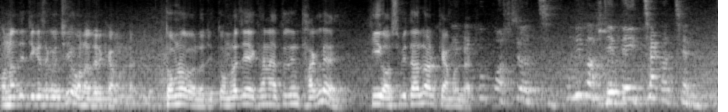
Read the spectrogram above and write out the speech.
ওনাদের জিজ্ঞাসা করছি ওনাদের কেমন লাগল? তোমরা বলো যে তোমরা যে এখানে এতদিন থাকলে কি অসুবিধা হলো আর কেমন লাগল? খুব কষ্ট হচ্ছে। খুবই কষ্ট যেতে ইচ্ছা করছে না।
